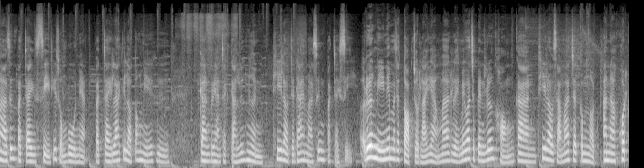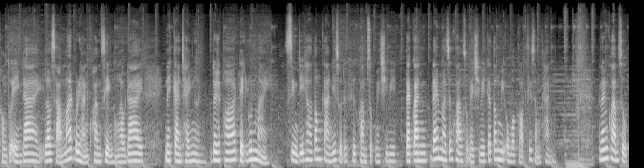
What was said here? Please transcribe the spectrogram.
มาซึ่งปัจจัยสีที่สมบูรณ์เนี่ยปัจจัยแรกที่เราต้องมีก็คือ การบริหารจัดการเรื่องเงินที่เราจะได้มาซึ่งปัจจัยสี่เรื่องนี้เนี่ยมันจะตอบโจทย์หลายอย่างมากเลย ไม่ว่าจะเป็นเรื่องของการที่เราสามารถจะกำหนดอนาคตของตัวเองได้ เราสามารถบริหารความเสี่ยงของเราได้ในการใช้เงิน โดยเฉพาะเด็กรุ่นใหม่ สิ่งที่เขาต้องการที่สุดก็คือความสุขในชีวิต แต่การได้มาซึ่งความสุขในชีวิตก็ต้องมีองค์ประกอบที่สำคัญ เพราะนั้นความสุข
